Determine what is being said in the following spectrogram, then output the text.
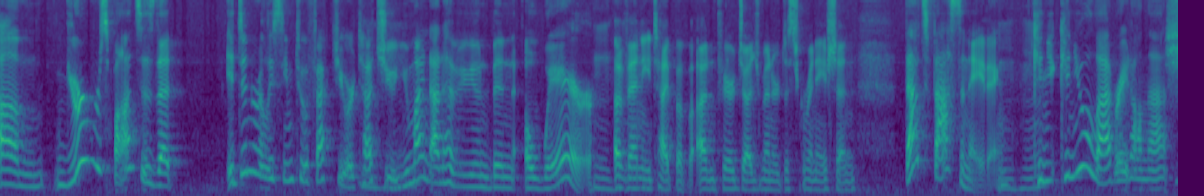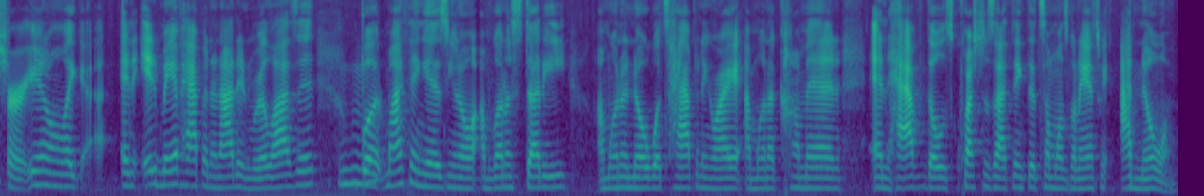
um, your response is that it didn't really seem to affect you or touch you. You might not have even been aware of any type of unfair judgment or discrimination. That's fascinating. Mm-hmm. Can you can you elaborate on that? Sure, you know, like, and it may have happened and I didn't realize it. Mm-hmm. But my thing is, you know, I'm going to study. I'm going to know what's happening, right? I'm going to come in and have those questions I think that someone's going to ask me. I know them.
